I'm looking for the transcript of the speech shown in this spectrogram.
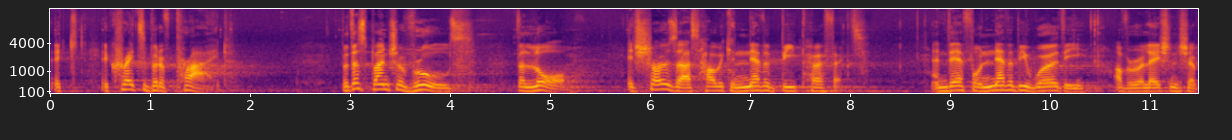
It, it creates a bit of pride. But this bunch of rules, the law, it shows us how we can never be perfect and therefore never be worthy of a relationship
